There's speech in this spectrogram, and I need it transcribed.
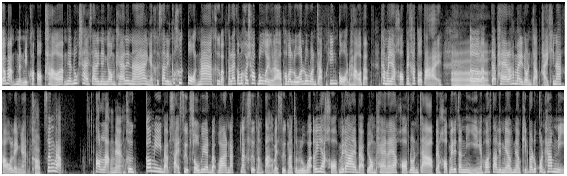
ก็แบบเหมือนมีความออกข่าวว่าแบบเนี่ยลูกชายซาลินยังยอมแพ้เลยนะอย่างเงี้ยคือซาลินก็คือโกรธมากคือแบบตอนแรกก็ไม่ค่อยชอบลูกตัวเองอยู่แล้วพอมารู้ว่าลูกโดนจับก็ยิ่งโกรธค่ะว่าแบบทำไมยาคอฟไม่ฆ่าตัวตายอ่าเออแบบจะแพ้แล้วทำไมโดนจับไข่ขี้หน้าเขาอะไรเงี้ยครับซึ่งแบบตอนหลังเนี่ยคือ ก็มีแบบสายสืบโซเวียตแบบว่านักนักสืบต่างๆ ไปสืบมาจนรู้ว่าเอ้ยยาคอฟไม่ได้แบบยอมแพ้นะยาคอฟโดนจับยาคอฟไม่ได้จะหนีไงเพราะสตาลินมีแนวคิดว่าทุกคนห้ามหนี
